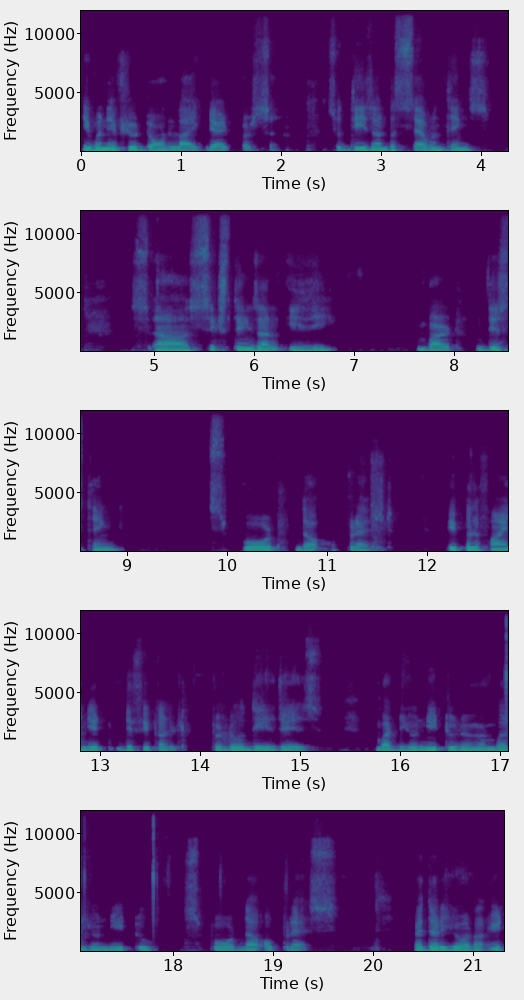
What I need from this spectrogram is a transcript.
even if you don't like that person. So these are the seven things. Uh, six things are easy, but this thing support the oppressed. People find it difficult to do these days, but you need to remember you need to support the oppressed whether you're it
